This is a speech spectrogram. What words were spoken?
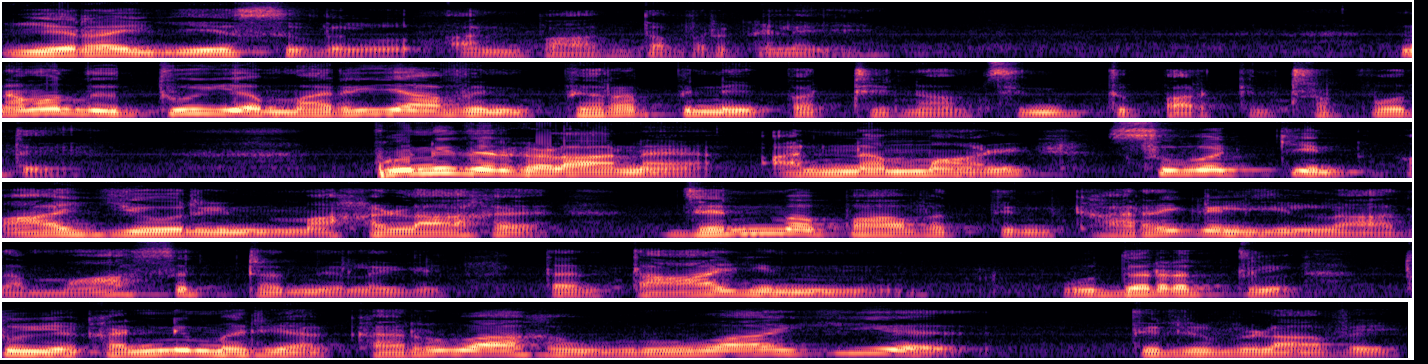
இறை இயேசுவில் அன்பார்ந்தவர்களே நமது தூய மரியாவின் பிறப்பினை பற்றி நாம் சிந்தித்து பார்க்கின்ற போது புனிதர்களான அன்னம்மாள் சுவக்கின் ஆகியோரின் மகளாக ஜென்ம பாவத்தின் கரைகள் இல்லாத மாசற்ற நிலையில் தன் தாயின் உதரத்தில் தூய கன்னிமரியா கருவாக உருவாகிய திருவிழாவை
